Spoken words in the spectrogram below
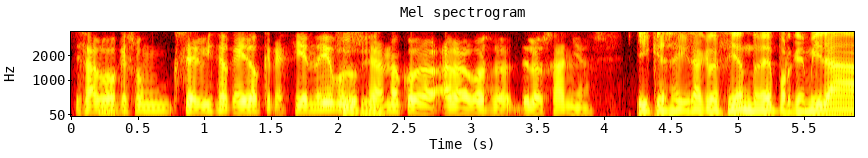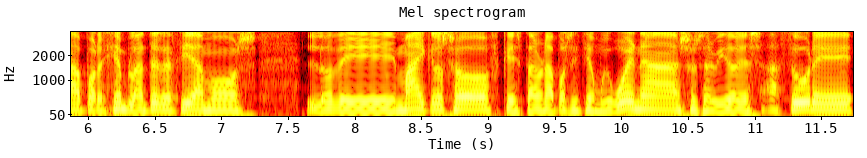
es algo que es un servicio que ha ido creciendo y evolucionando a lo largo de los años. Y que seguirá creciendo, ¿eh? porque mira, por ejemplo, antes decíamos lo de Microsoft, que está en una posición muy buena, sus servidores Azure,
